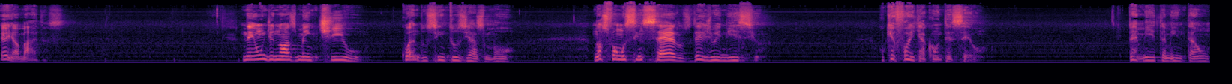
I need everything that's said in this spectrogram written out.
Ei, amados. Nenhum de nós mentiu quando se entusiasmou. Nós fomos sinceros desde o início. O que foi que aconteceu? Permita-me então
